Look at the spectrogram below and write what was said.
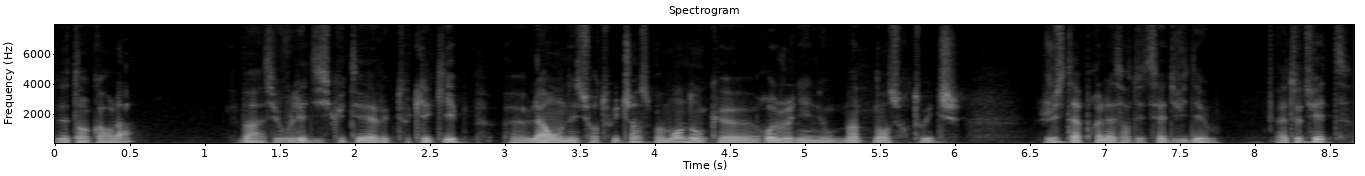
Vous êtes encore là Eh ben, Si vous voulez discuter avec toute l'équipe, euh, là on est sur Twitch en ce moment, donc euh, rejoignez-nous maintenant sur Twitch, juste après la sortie de cette vidéo. A tout de suite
